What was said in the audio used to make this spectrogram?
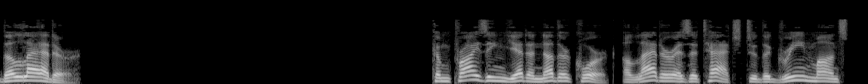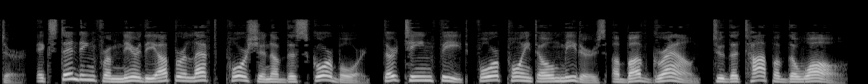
The ladder Comprising yet another quirk, a ladder is attached to the green monster, extending from near the upper left portion of the scoreboard, 13 feet (4.0 meters) above ground, to the top of the wall.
